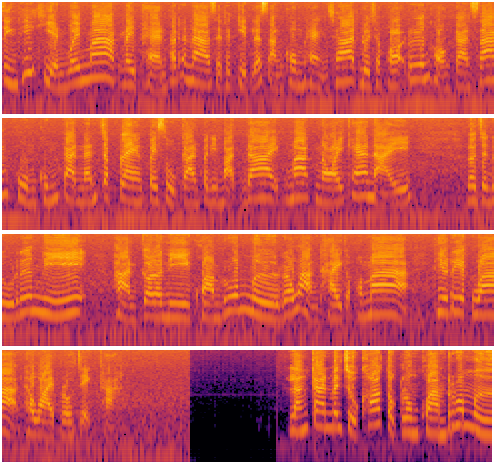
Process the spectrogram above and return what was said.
สิ่งที่เขียนไว้มากในแผนพัฒนาเศรษฐกิจและสังคมแห่งชาติ โดยเฉพาะเรื่องของการสร้างภูมิคุ้มกันนั้น จะแปลงไปสู่การปฏิบัติได้มากน้อยแค่ไหน เราจะดูเรื่องนี้ผ่านกรณีความร่วมมือระหว่างไทยกับพม่า ที่เรียกว่าทวายโปรเจกต์ค่ะ หลังการบรรจุข้อตกลงความร่วมมือ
